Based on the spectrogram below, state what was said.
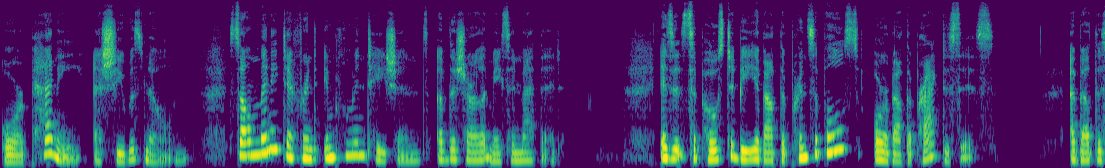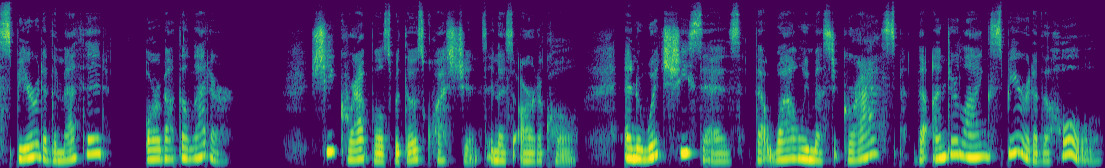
or Penny as she was known, saw many different implementations of the Charlotte Mason method. Is it supposed to be about the principles or about the practices? About the spirit of the method or about the letter? She grapples with those questions in this article, in which she says that while we must grasp the underlying spirit of the whole,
